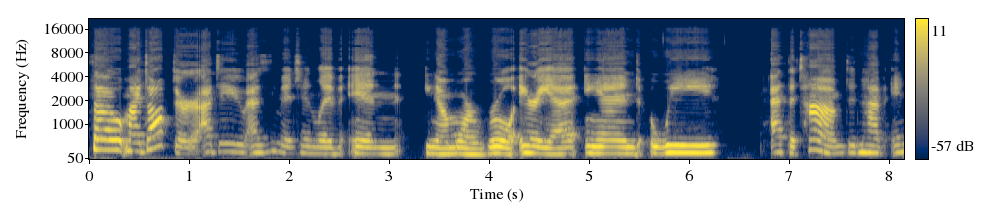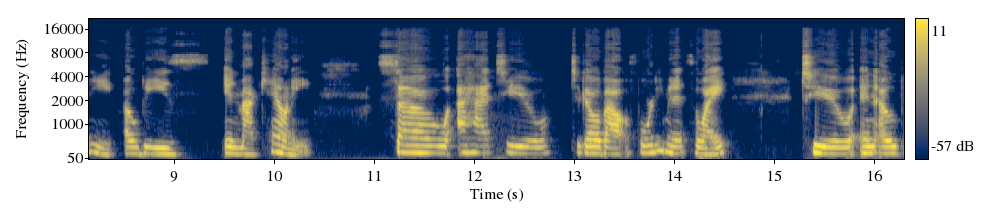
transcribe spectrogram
So my doctor, I do, as you mentioned, live in, you know, more rural area. And we, at the time, didn't have any OBs in my county. So I had to, to go about 40 minutes away to an OB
